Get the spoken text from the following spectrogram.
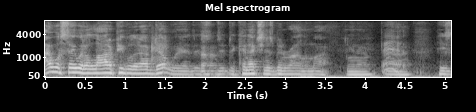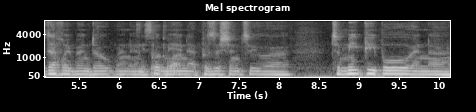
I will say with a lot of people that I've dealt with, is the, the connection has been Ron Lamont. You know, uh, he's definitely been dope and, and put me in that position to uh, to meet people and uh,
